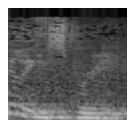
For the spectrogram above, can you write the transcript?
Killing spree.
